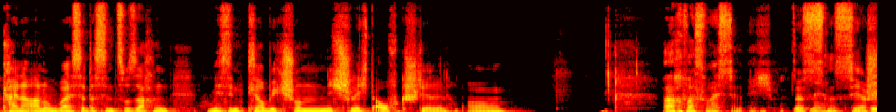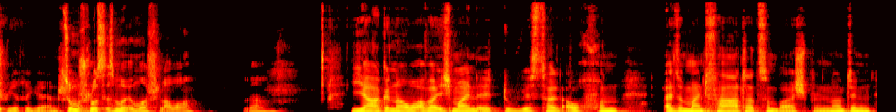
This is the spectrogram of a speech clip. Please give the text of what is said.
keine Ahnung, weißt du, das sind so Sachen, wir sind, glaube ich, schon nicht schlecht aufgestellt. Oh. Ach, was weiß denn ich? Das ist eine sehr schwierige Entscheidung. Zum Schluss ist man immer schlauer. Ja, ja genau, aber ich meine, du wirst halt auch von, also mein Vater zum Beispiel, ne, den,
